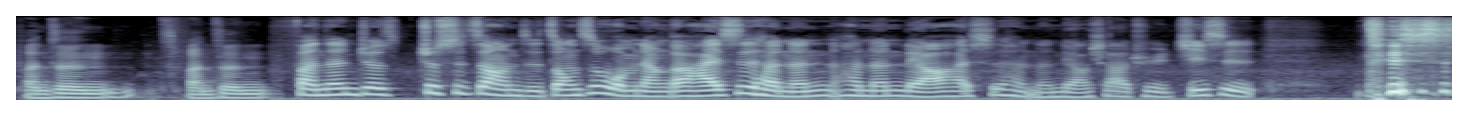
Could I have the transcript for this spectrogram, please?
反正反正反正就就是这样子。总之，我们两个还是很能很能聊，还是很能聊下去，即使 即使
